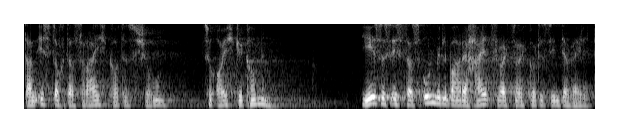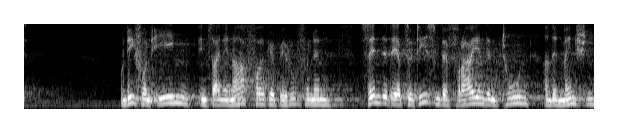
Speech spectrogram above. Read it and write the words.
dann ist doch das Reich Gottes schon zu euch gekommen. Jesus ist das unmittelbare Heilswerkzeug Gottes in der Welt. Und die von ihm in seine Nachfolge berufenen sendet er zu diesem befreienden Tun an den Menschen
